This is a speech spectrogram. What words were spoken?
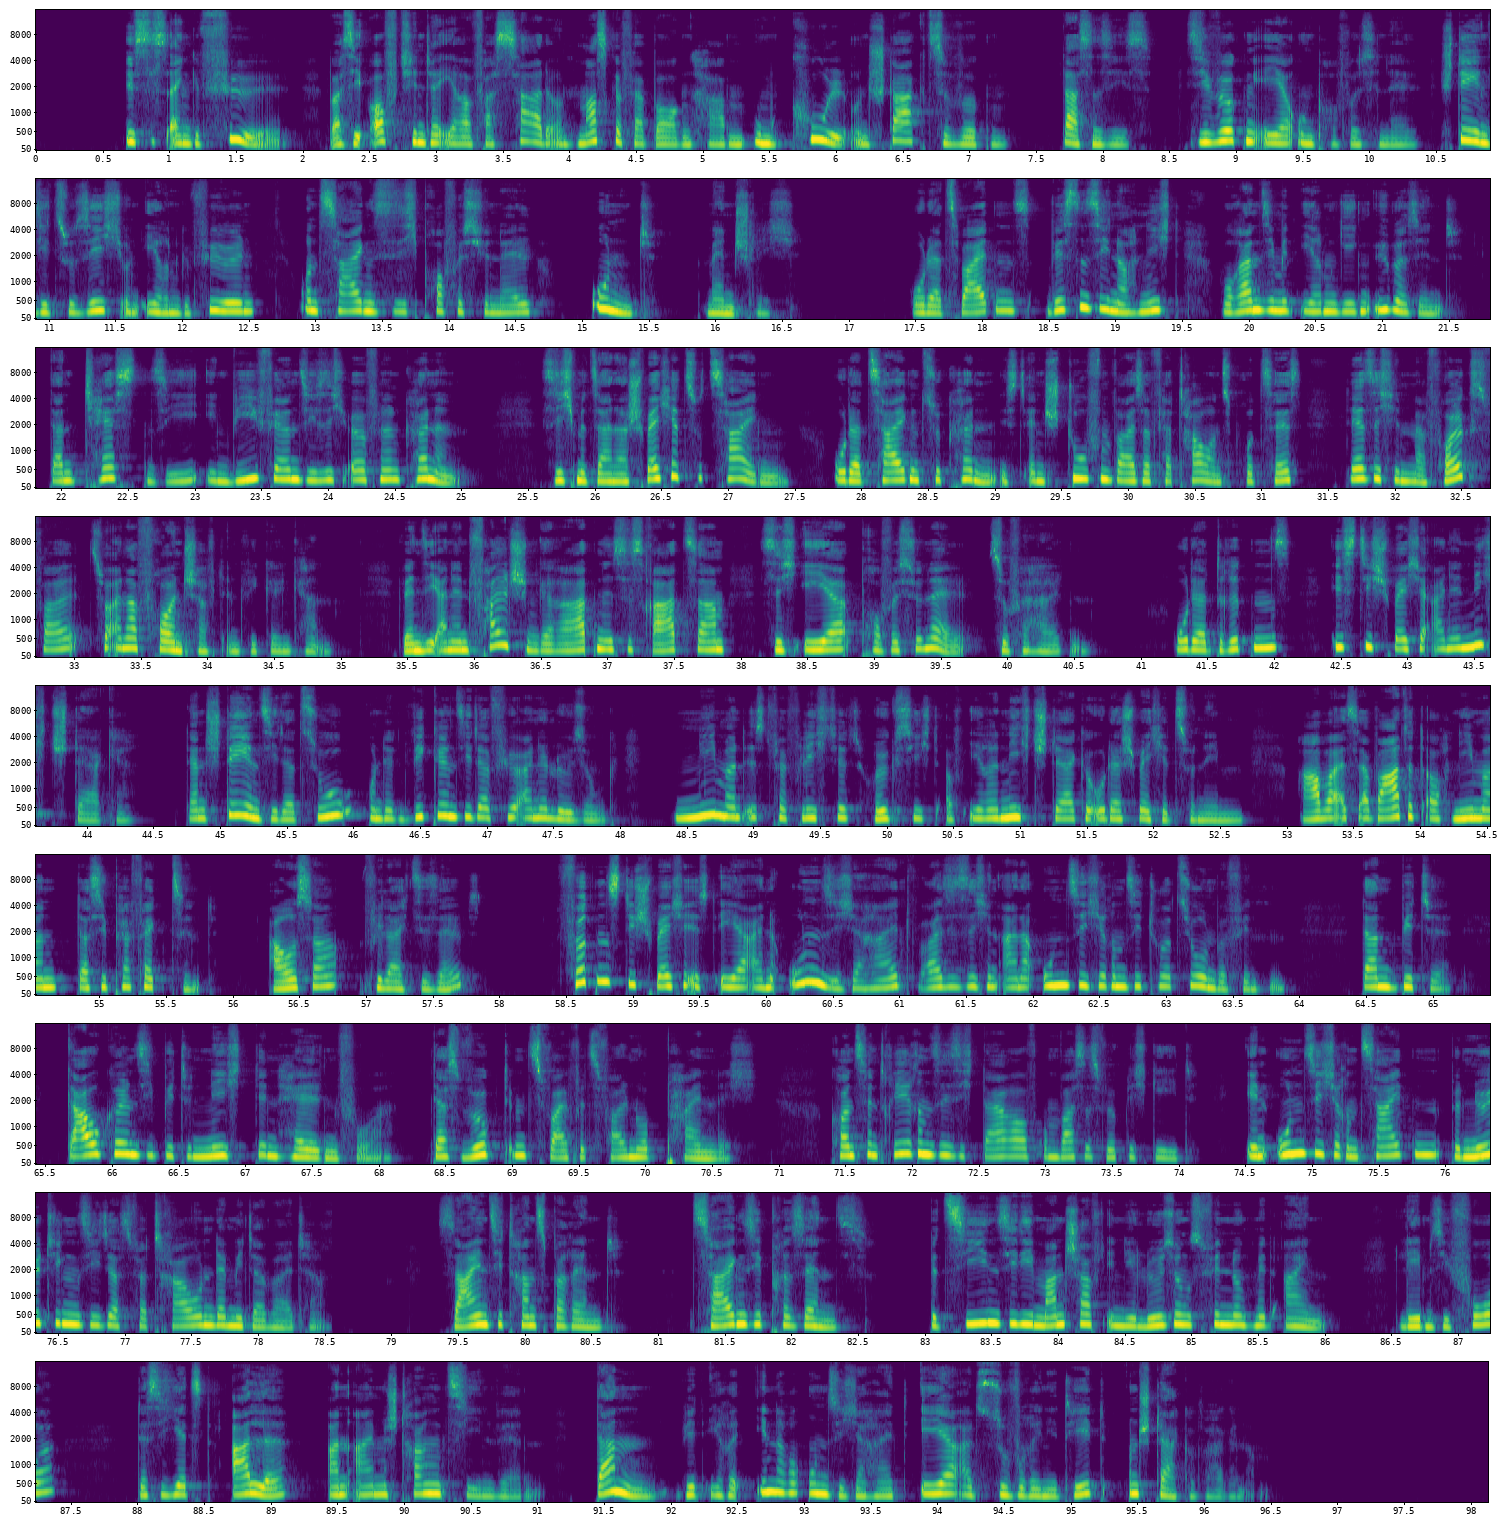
Ist es ein Gefühl, was Sie oft hinter Ihrer Fassade und Maske verborgen haben, um cool und stark zu wirken? Lassen Sie's. Sie wirken eher unprofessionell. Stehen Sie zu sich und Ihren Gefühlen und zeigen Sie sich professionell und menschlich. Oder zweitens, wissen Sie noch nicht, woran Sie mit Ihrem Gegenüber sind. Dann testen Sie, inwiefern Sie sich öffnen können. Sich mit seiner Schwäche zu zeigen oder zeigen zu können, ist ein stufenweiser Vertrauensprozess, der sich im Erfolgsfall zu einer Freundschaft entwickeln kann. Wenn Sie an den Falschen geraten, ist es ratsam, sich eher professionell zu verhalten. Oder drittens, ist die Schwäche eine Nichtstärke? Dann stehen Sie dazu und entwickeln Sie dafür eine Lösung. Niemand ist verpflichtet, Rücksicht auf Ihre Nichtstärke oder Schwäche zu nehmen. Aber es erwartet auch niemand, dass Sie perfekt sind. Außer vielleicht Sie selbst? Viertens, die Schwäche ist eher eine Unsicherheit, weil Sie sich in einer unsicheren Situation befinden. Dann bitte, Gaukeln Sie bitte nicht den Helden vor. Das wirkt im Zweifelsfall nur peinlich. Konzentrieren Sie sich darauf, um was es wirklich geht. In unsicheren Zeiten benötigen Sie das Vertrauen der Mitarbeiter. Seien Sie transparent. Zeigen Sie Präsenz. Beziehen Sie die Mannschaft in die Lösungsfindung mit ein. Leben Sie vor, dass Sie jetzt alle an einem Strang ziehen werden. Dann wird Ihre innere Unsicherheit eher als Souveränität und Stärke wahrgenommen.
